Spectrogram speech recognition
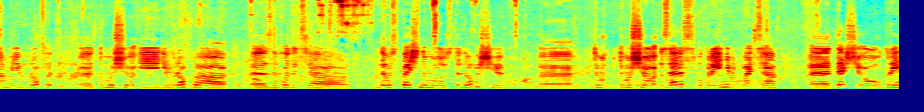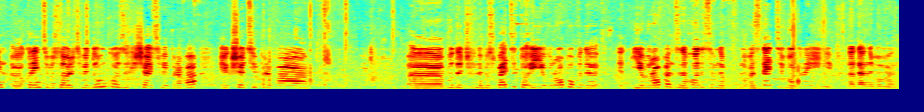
само Європи, е, тому що і Європа е, знаходиться в небезпечному становищі, тому що зараз в Україні відбувається те, що україн- українці висловлюють свою думку, захищають свої права. І якщо ці права будуть в небезпеці, то і Європа буде Європа знаходиться в небезпеці в Україні на даний момент.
